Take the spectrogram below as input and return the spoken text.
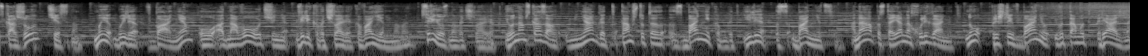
Скажу честно, мы были в бане у одного очень великого человека, военного, серьезного человека. И он нам сказал, у меня, говорит, там что-то с банником, говорит, или с банницей. Она постоянно хулиганит. Ну, пришли в баню, и вот там вот реально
